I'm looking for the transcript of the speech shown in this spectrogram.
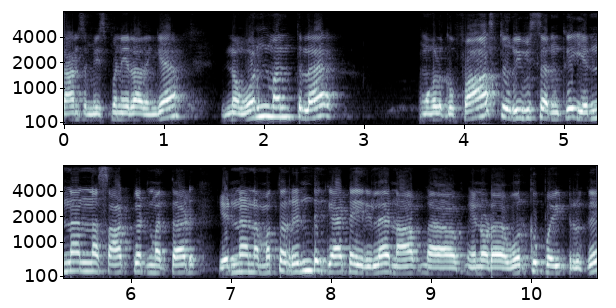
சான்ஸை மிஸ் பண்ணிடாதீங்க. இன்னும் ஒன் மந்தில் உங்களுக்கு ஃபாஸ்ட் ரிவிஷனுக்கு என்னென்ன ஷார்ட்கட் மெத்தட் என்னென்ன மொத்தம் ரெண்டு கேட்டகரியில் நான் என்னோடய ஒர்க்கு போயிட்டுருக்கு.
